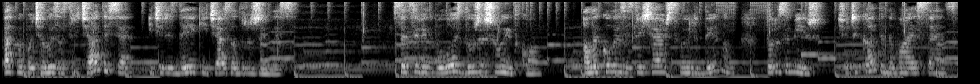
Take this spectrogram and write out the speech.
Так ми почали зустрічатися і через деякий час одружились. Все це відбулось дуже швидко, але коли зустрічаєш свою людину, то розумієш, що чекати немає сенсу,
